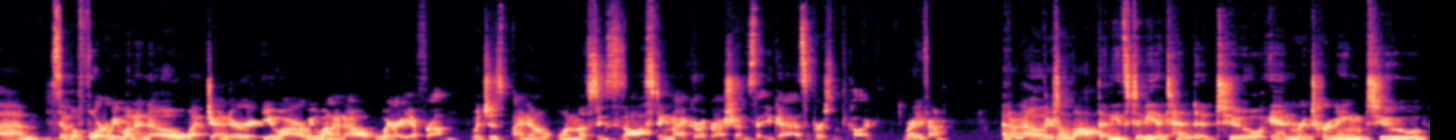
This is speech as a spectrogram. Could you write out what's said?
Um, so before we want to know what gender you are, we want to know where are you from, which is, I know, one of the most exhausting microaggressions that you get as a person of color. Where are you from? I don't know. There's a lot that needs to be attended to in returning to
